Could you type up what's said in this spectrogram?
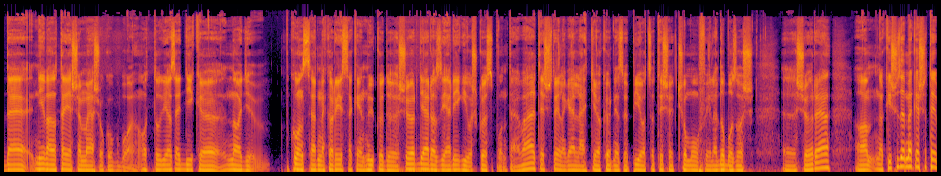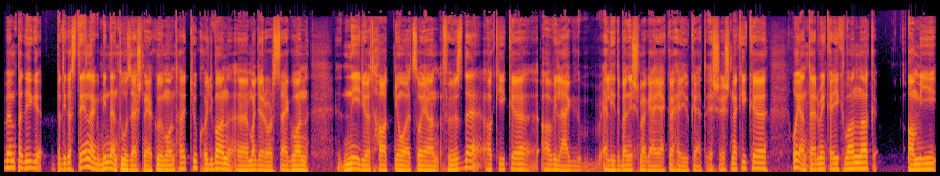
de nyilván a teljesen más okokból. Ott ugye az egyik nagy koncernek a részeként működő sörgyár az ilyen régiós központtá vált, és tényleg ellátja a környező piacot is egy csomóféle dobozos sörrel. A, a kisüzemek esetében pedig, pedig azt tényleg minden túlzás nélkül mondhatjuk, hogy van Magyarországon 4-5-6-8 olyan főzde, akik a világ elitben is megállják a helyüket, és, és nekik olyan termékeik vannak, ami,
